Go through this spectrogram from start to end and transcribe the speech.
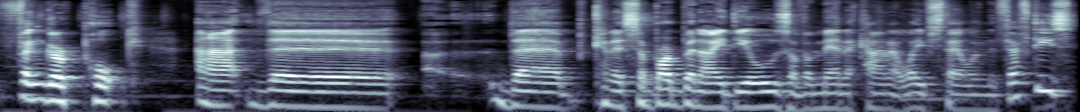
finger poke at the uh, the kind of suburban ideals of Americana lifestyle in the 50s.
